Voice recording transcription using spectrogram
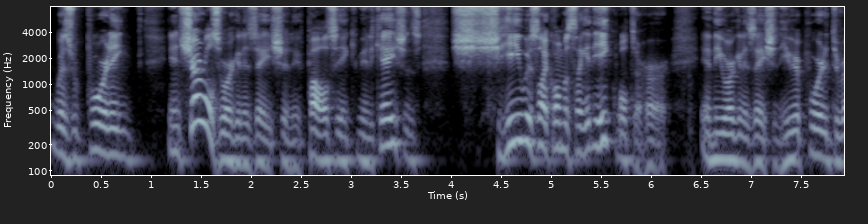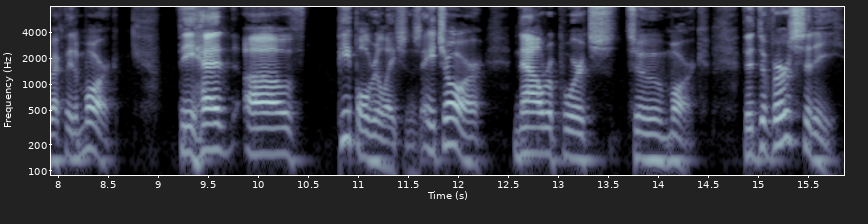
was reporting in Sheryl's organization, policy and communications. Sh- He was like almost like an equal to her in the organization. He reported directly to Mark. The head of people relations, HR, now reports to Mark. The diversity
